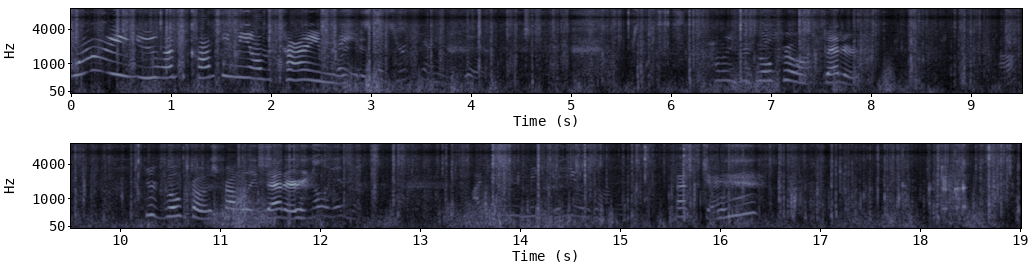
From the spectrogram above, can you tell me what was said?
Why? You have to copy me all the time. Hey, it's because your camera is good. Probably your GoPro is better. Huh? Your GoPro is probably better. No, it isn't. I can't even make videos on it. That's good. Wait, YouTube. Tiny camera that you have.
